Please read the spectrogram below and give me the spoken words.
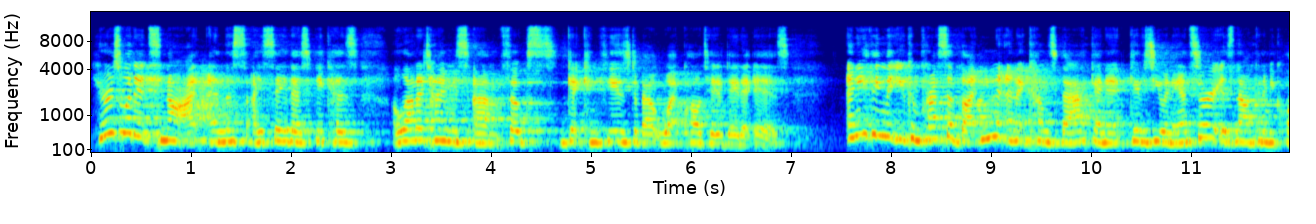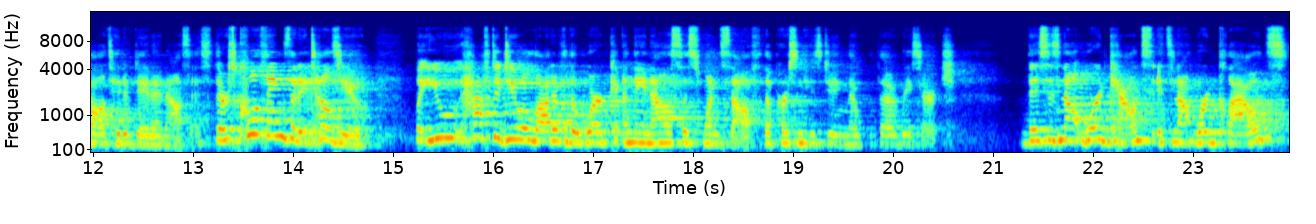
Here's what it's not, and this I say this because a lot of times um, folks get confused about what qualitative data is. Anything that you can press a button and it comes back and it gives you an answer is not going to be qualitative data analysis. There's cool things that it tells you, but you have to do a lot of the work and the analysis oneself, the person who's doing the, the research. This is not word counts, it's not word clouds,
